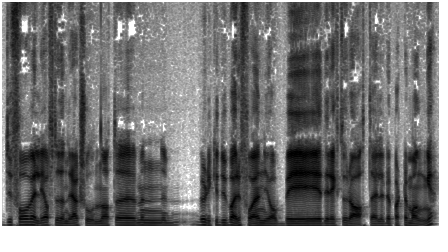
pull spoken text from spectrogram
Du får veldig ofte den reaksjonen at eh, Men burde ikke du bare få en jobb i direktoratet eller departementet?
